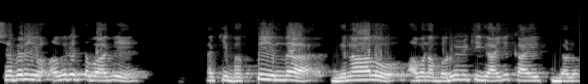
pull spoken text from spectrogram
ಶಬರಿಯು ಅವಿರತವಾಗಿ ಅಕ್ಕಿ ಭಕ್ತಿಯಿಂದ ದಿನಾಲು ಅವನ ಬರುವಿಕೆಗಾಗಿ ಕಾಯುತ್ತಿದ್ದಳು.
